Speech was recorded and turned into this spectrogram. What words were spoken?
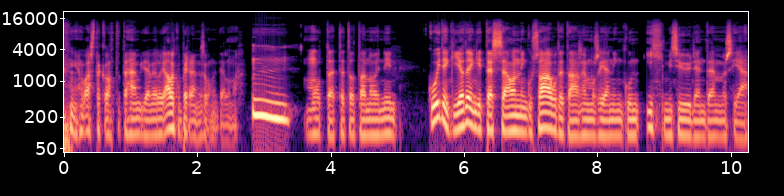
vastakohta tähän, mitä meillä oli alkuperäinen suunnitelma. Mm. Mutta että tota noin, niin kuitenkin jotenkin tässä on niin kuin saavutetaan semmoisia niin kuin ihmisyyden tämmöisiä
